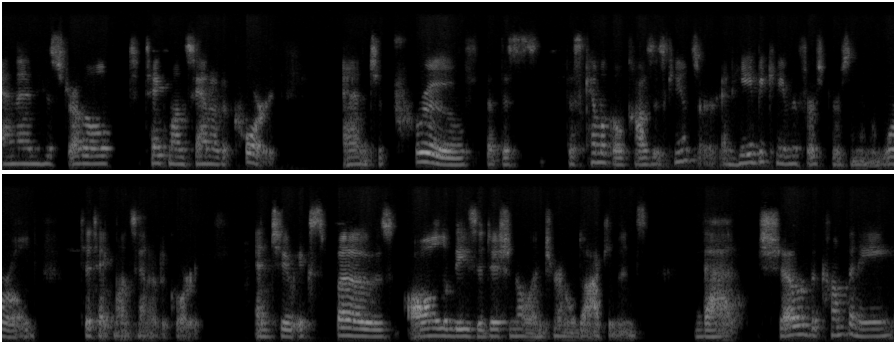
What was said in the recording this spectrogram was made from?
and then his struggle to take Monsanto to court and to prove that this this chemical causes cancer. And he became the first person in the world to take Monsanto to court and to expose all of these additional internal documents that showed the company,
